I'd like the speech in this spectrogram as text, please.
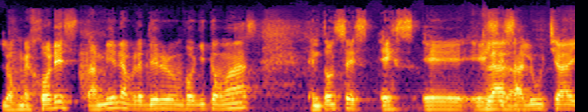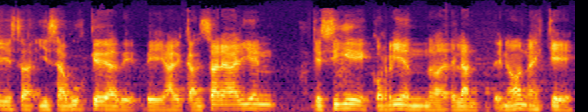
los mejores también aprendieron un poquito más. Entonces es, eh, esa lucha y esa, y esa búsqueda de, alcanzar a alguien que sigue corriendo adelante, ¿no? No es que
